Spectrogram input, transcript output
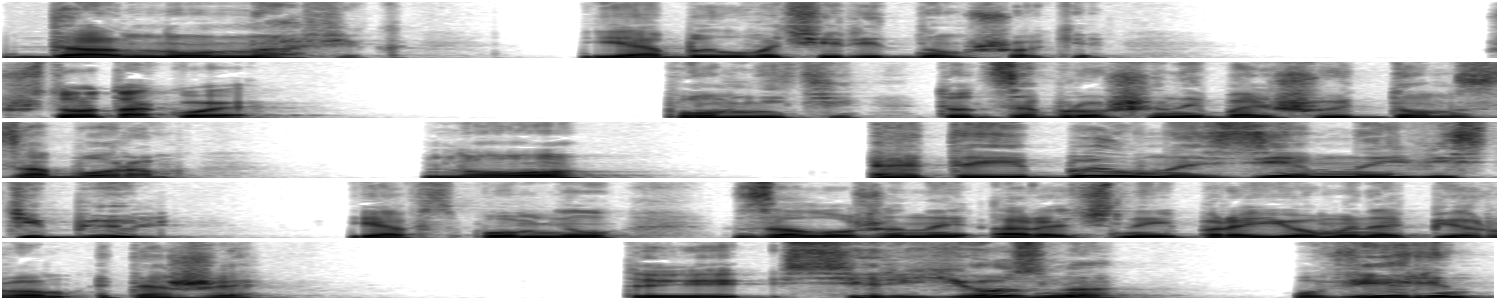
Да ну нафиг. Я был в очередном шоке. Что такое? Помните тот заброшенный большой дом с забором? Но это и был наземный вестибюль. Я вспомнил заложенные арочные проемы на первом этаже. Ты серьезно? Уверен?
